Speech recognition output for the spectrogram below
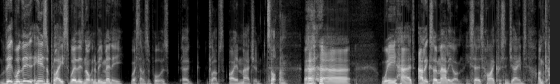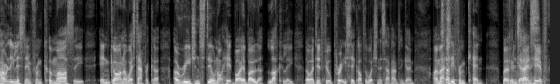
The- well, the- here's a place where there's not going to be many West Ham supporters uh, clubs, I imagine. Tottenham. we had Alex O'Malley on. He says, Hi, Chris and James. I'm currently listening from Kumasi in Ghana, West Africa, a region still not hit by Ebola, luckily, though I did feel pretty sick after watching the Southampton game. I'm actually from Kent, but I've been staying gags.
